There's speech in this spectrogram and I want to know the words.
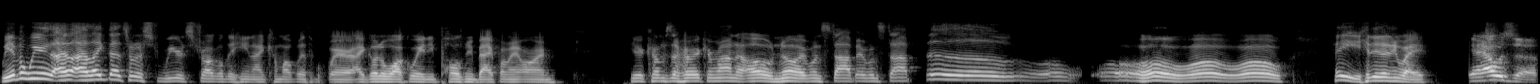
We have a weird. I, I like that sort of weird struggle that he and I come up with, where I go to walk away and he pulls me back by my arm. Here comes the Hurricane Rana. Oh no! Everyone stop! Everyone stop! Oh, oh, whoa, whoa! Hey, hit it anyway. yeah, that was uh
